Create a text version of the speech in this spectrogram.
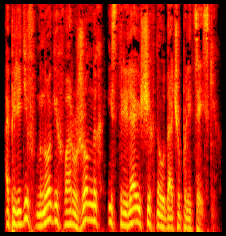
опередив многих вооруженных и стреляющих на удачу полицейских.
